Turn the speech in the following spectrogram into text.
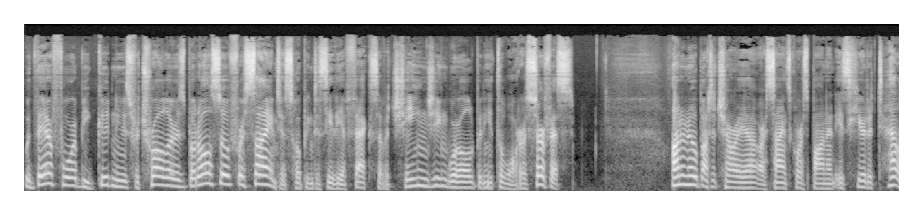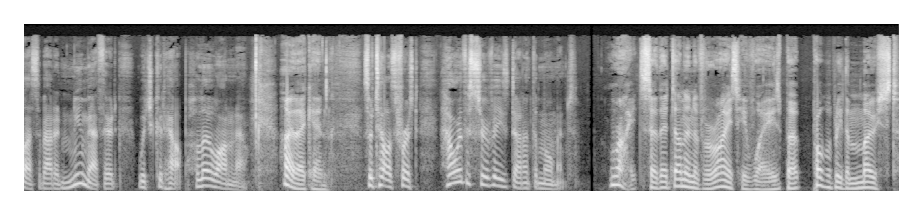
would therefore be good news for trawlers, but also for scientists hoping to see the effects of a changing world beneath the water's surface. Ananyo Bhattacharya, our science correspondent, is here to tell us about a new method which could help. Hello, Ananyo. Hi there, Ken. So tell us first, how are the surveys done at the moment? Right, so they're done in a variety of ways, but probably the most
